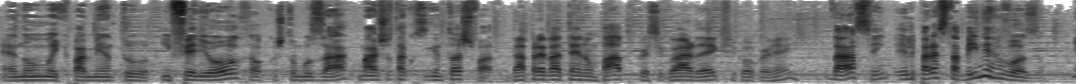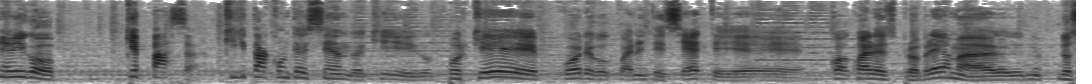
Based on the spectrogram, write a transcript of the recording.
é num equipamento inferior ao que costumo usar, mas tu tá conseguindo tuas fotos. Dá pra ir bater num papo com esse guarda aí que ficou com a gente? Dá, sim. Ele parece estar bem nervoso. Meu amigo, que passa? O que está acontecendo aqui? Por que Código 47? Eh, qual, qual, é o problema? Nós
